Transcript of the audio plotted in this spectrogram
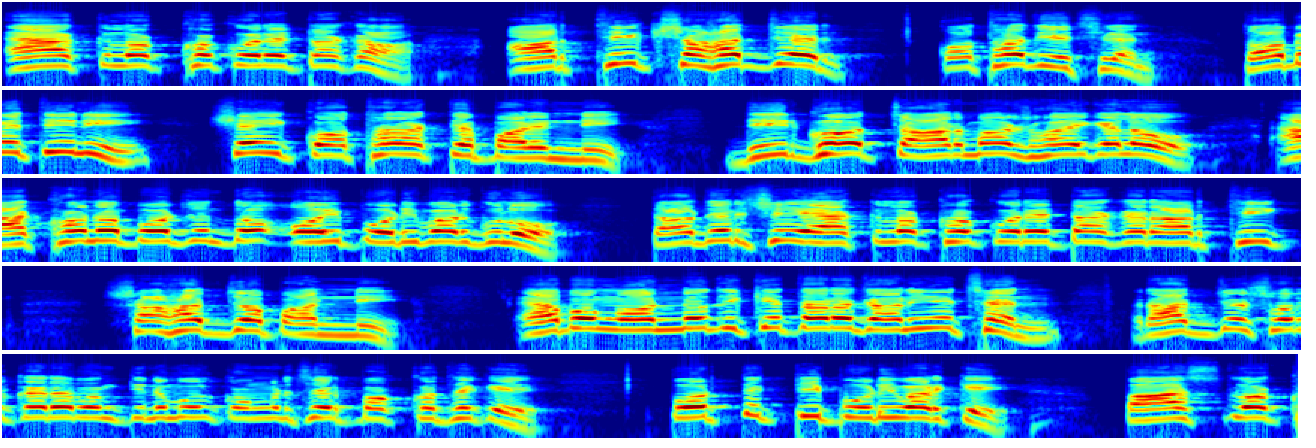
এক লক্ষ করে টাকা আর্থিক সাহায্যের কথা দিয়েছিলেন। তবে তিনি সেই কথা রাখতে পারেননি। দীর্ঘ চার মাস হয়ে গেলেও এখনও পর্যন্ত ওই পরিবারগুলো তাদের সেই এক লক্ষ করে টাকার আর্থিক সাহায্য পাননি। এবং অন্যদিকে তারা জানিয়েছেন রাজ্য সরকার এবং তৃণমূল কংগ্রেসের পক্ষ থেকে প্রত্যেকটি পরিবারকে পাঁচ লক্ষ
